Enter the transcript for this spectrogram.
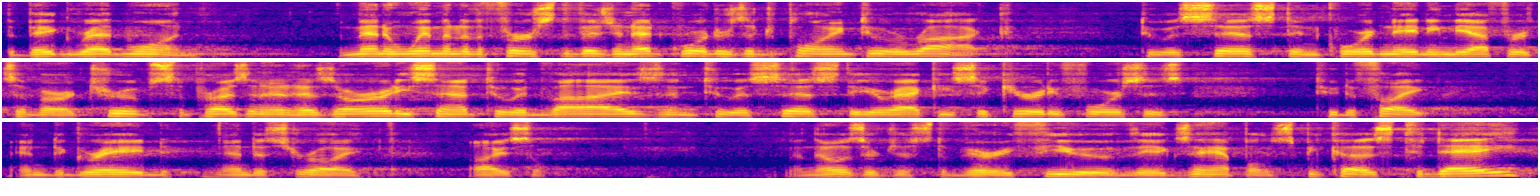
The Big Red One, the men and women of the 1st Division headquarters are deploying to Iraq to assist in coordinating the efforts of our troops. The President has already sent to advise and to assist the Iraqi security forces to defeat and degrade and destroy ISIL. And those are just a very few of the examples because today,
